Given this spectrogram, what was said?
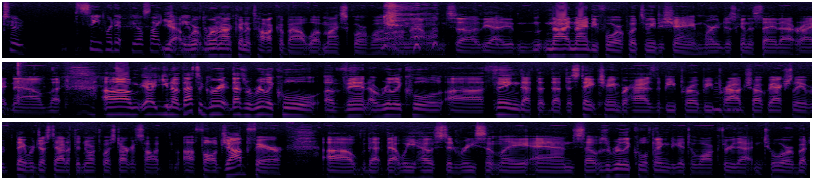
to see what it feels like. Yeah, to be we're, able to we're not going to talk about what my score was on that one. So yeah, 94 puts me to shame. We're just going to say that right now. But um, yeah, you know that's a great, that's a really cool event, a really cool uh, thing that the, that the state chamber has, the Be Pro, Be Mm-hmm. Proud truck. We actually they were just out at the Northwest Arkansas uh, Fall Job Fair uh, that that we hosted recently, and so it was a really cool thing to get to walk through that and tour. But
